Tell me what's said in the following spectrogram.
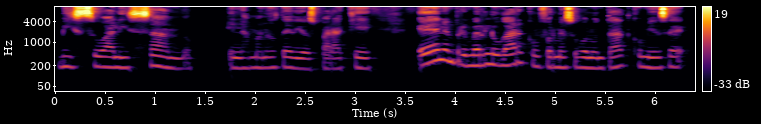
visualizando en las manos de Dios para que Él, en primer lugar, conforme a su voluntad, comience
